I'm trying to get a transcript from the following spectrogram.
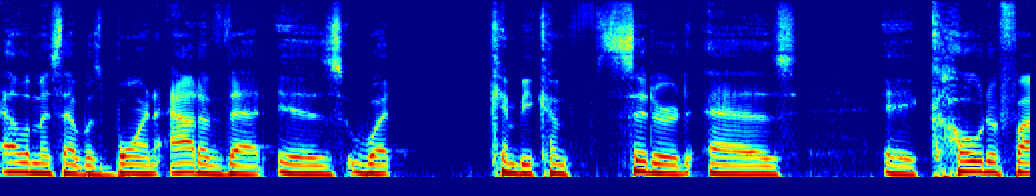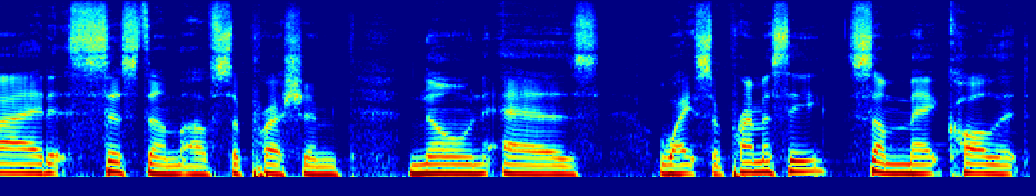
elements that was born out of that is what can be considered as a codified system of suppression known as white supremacy. Some may call it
